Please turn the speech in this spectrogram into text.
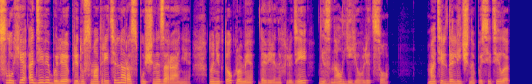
Слухи о Диве были предусмотрительно распущены заранее, но никто, кроме доверенных людей, не знал ее в лицо. Матильда лично посетила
